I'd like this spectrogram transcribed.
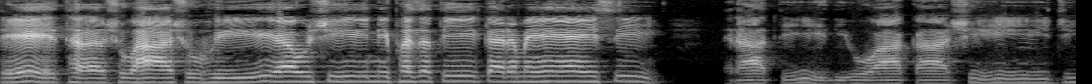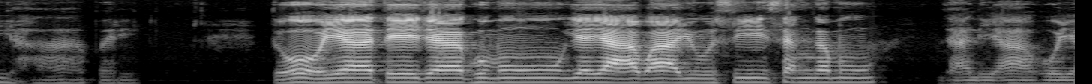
तेथ शुभाशुभी अवशी निफजती कर्मे ऐसी. राती दिव आकाशी जिहा परी तोय तेज घुमू यया वायुसी संगमू झालिया होय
